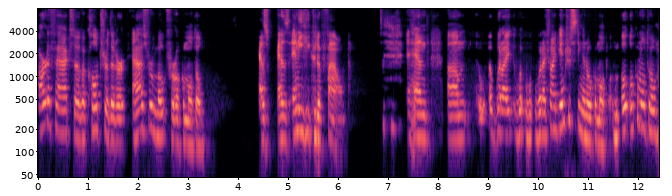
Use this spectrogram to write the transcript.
artifacts of a culture that are as remote for Okamoto as as any he could have found. And um, what I what I find interesting in Okamoto, Okamoto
